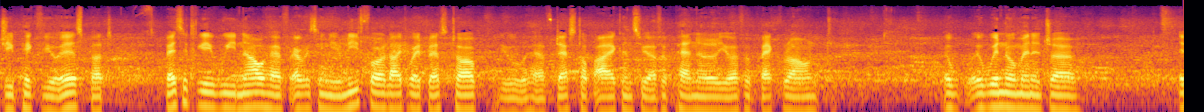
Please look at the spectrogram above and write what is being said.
GPIC View is, but basically we now have everything you need for a lightweight desktop. You have desktop icons, you have a panel, you have a background, a, a window manager, a,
